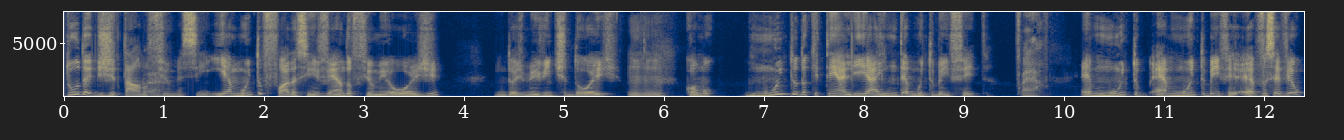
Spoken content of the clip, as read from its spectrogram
tudo é digital no É. filme, assim. E é muito foda, assim, vendo o filme hoje, em 2022, Uhum. como muito do que tem ali ainda é muito bem feito. É. É muito, é muito bem feito. É, você vê o,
